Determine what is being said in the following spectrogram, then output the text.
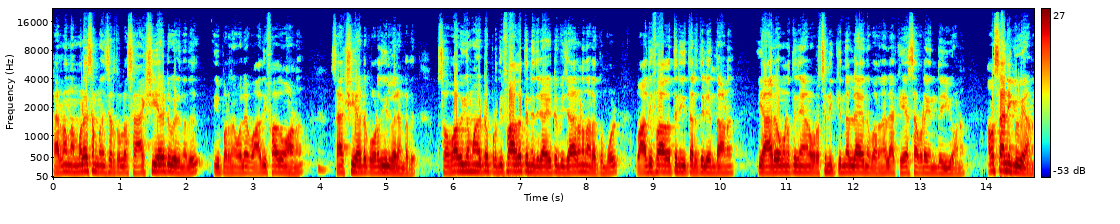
കാരണം നമ്മളെ സംബന്ധിച്ചിടത്തോളം സാക്ഷിയായിട്ട് വരുന്നത് ഈ പറഞ്ഞ പോലെ വാദിഭാഗമാണ് സാക്ഷിയായിട്ട് കോടതിയിൽ വരേണ്ടത്. സ്വാഭാവികമായിട്ട് പ്രതിഭാഗത്തിനെതിരായിട്ട് വിചാരണ നടക്കുമ്പോൾ വാദിഭാഗത്തിന് ഈ തരത്തിൽ എന്താണ്? ഈ ആരോപണത്തിൽ ഞങ്ങൾ ഉറച്ചു നിൽക്കുന്നില്ല എന്ന് പറഞ്ഞാൽ ആ കേസ് അവിടെ എന്ത് ചെയ്യുവാണ്? അവസാനിക്കുകയാണ്.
